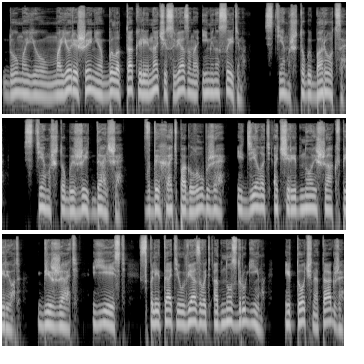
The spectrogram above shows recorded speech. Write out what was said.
Думаю, мое решение было так или иначе связано именно с этим. С тем, чтобы бороться. С тем, чтобы жить дальше вдыхать поглубже и делать очередной шаг вперед. Бежать, есть, сплетать и увязывать одно с другим. И точно так же,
